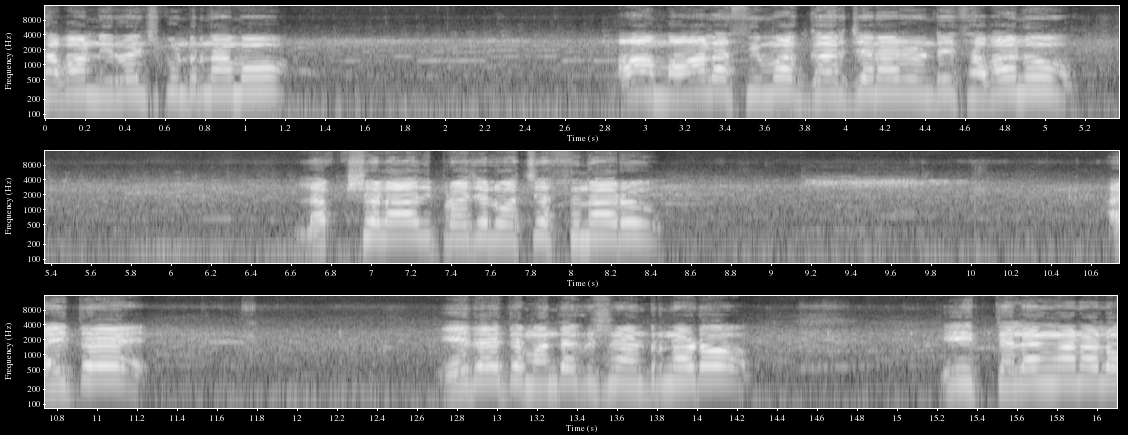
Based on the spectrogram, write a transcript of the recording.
సభను నిర్వహించుకుంటున్నాము. ఆ మాల సింహ గర్జన నుండి సభను లక్షలాది ప్రజలు వచ్చేస్తున్నారు. అయితే ఏదైతే మందకృష్ణ అంటున్నాడో ఈ తెలంగాణలో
